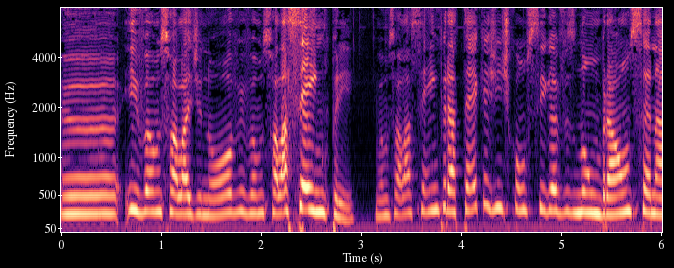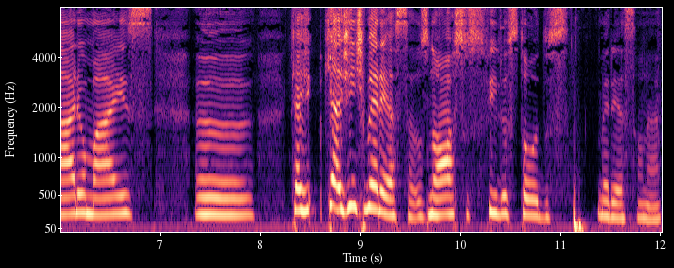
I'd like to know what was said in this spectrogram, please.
Ah, e vamos falar de novo e vamos falar sempre. Vamos falar sempre até que a gente consiga vislumbrar um cenário mais ah, que, a, que a gente mereça, os nossos filhos todos mereçam, né?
